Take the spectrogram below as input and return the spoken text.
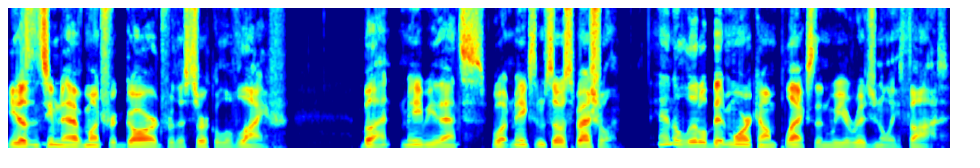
He doesn't seem to have much regard for the circle of life. But maybe that's what makes him so special, and a little bit more complex than we originally thought.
